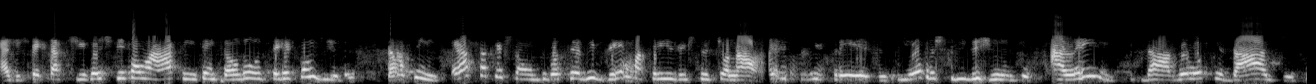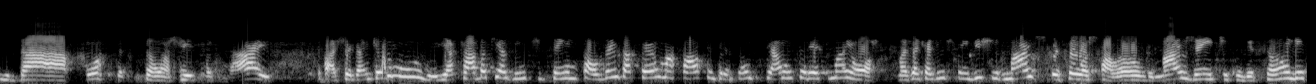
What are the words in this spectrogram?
As expectativas ficam lá, assim, tentando ser respondidas. Então, assim, essa questão de você viver uma crise institucional em 2013 e outras crises junto, além da velocidade e da força que são as redes sociais, vai chegar em todo mundo. E acaba que a gente tem talvez até uma falsa impressão de que há um interesse maior. Mas é que a gente tem visto mais pessoas falando, mais gente conversando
